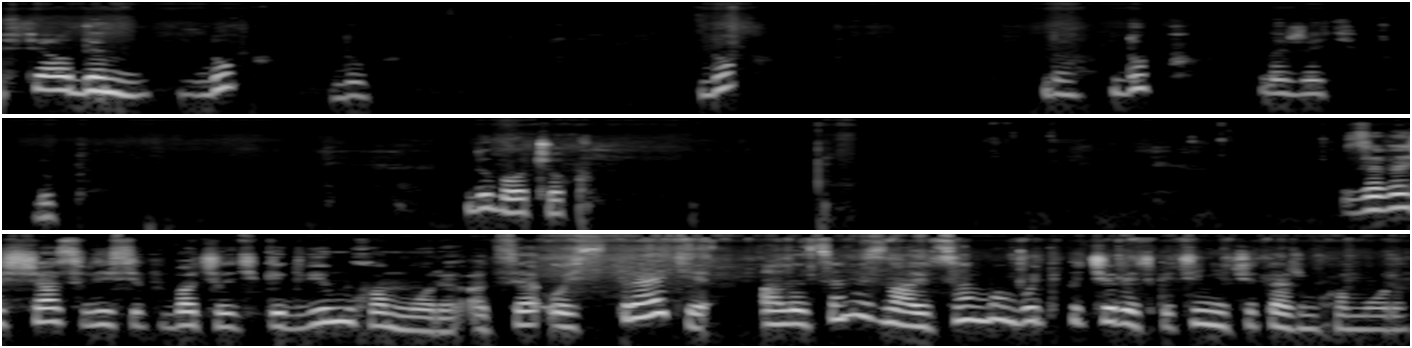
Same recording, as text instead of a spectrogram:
Ще один дуб. Дуб. Дуб. Да, дуб лежить. Дуб. Дубочок. За весь час в лісі побачили тільки дві мухомори, а це ось третє, але це не знаю, це, мабуть, печерички чи ні, чи теж мухомори.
